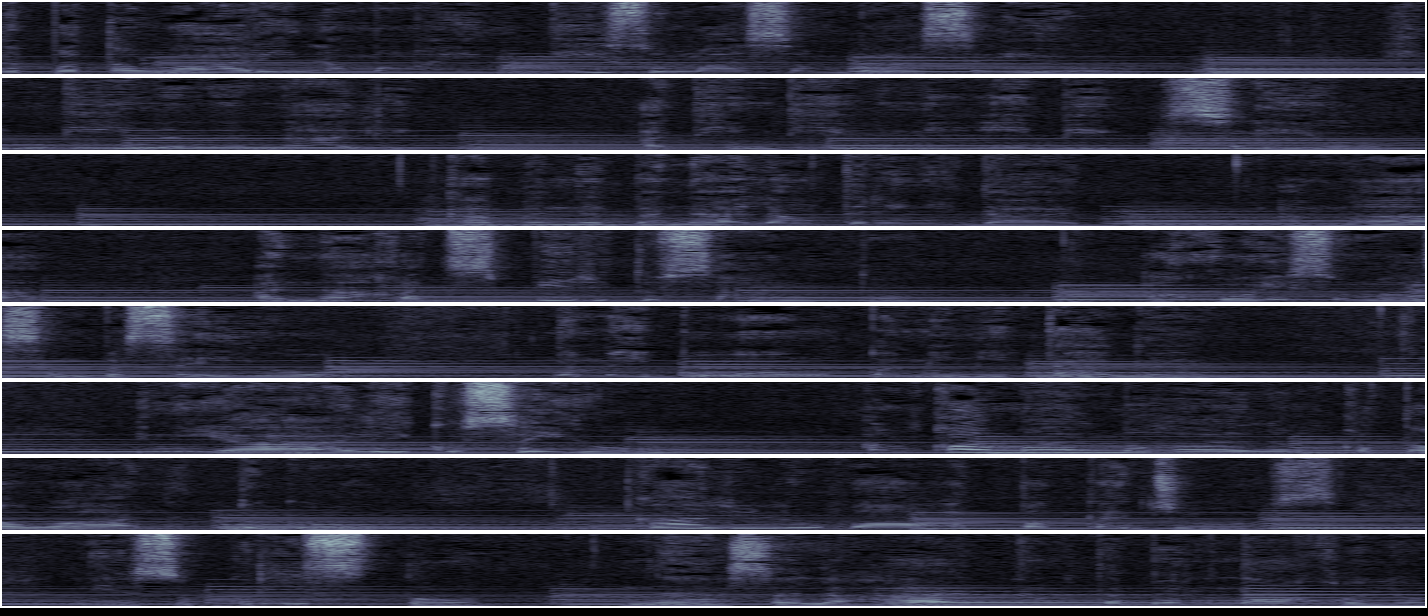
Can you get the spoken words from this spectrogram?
na patawarin ang mga hindi sumasamba sa iyo, hindi nananalig at hindi umiibig sa iyo. Kabanal-banalang Trinidad, Ama, Anak at Espiritu Santo, ako'y sumasamba sa iyo na may buong pamimitagan. Iniaalay ko sa iyo ang kamahal-mahalang katawan at dugo, kaluluwa at pagka-Diyos ni Yesu Kristo na sa lahat ng tabernakulo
